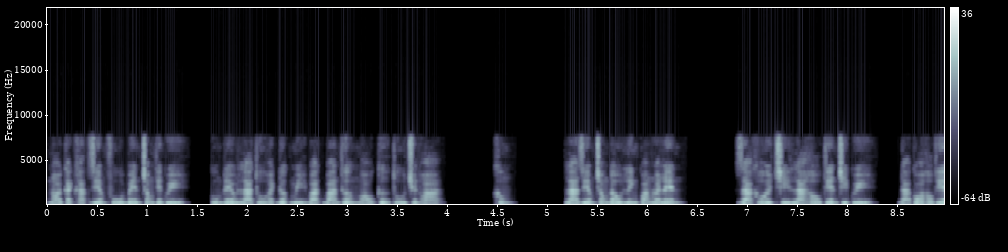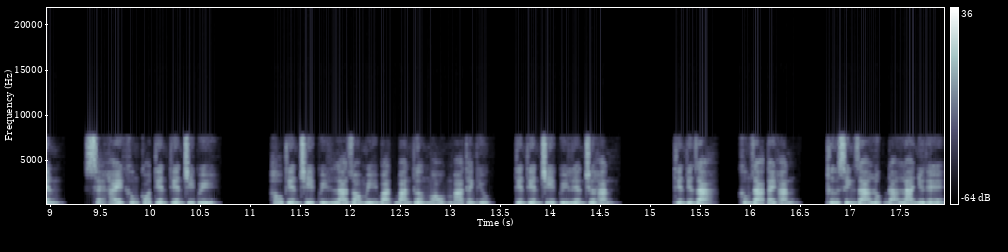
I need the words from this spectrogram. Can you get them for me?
Nói cách khác diêm phủ bên trong thiên quỷ, cũng đều là thu hoạch được mị bạt ban thưởng máu cự thú chuyển hóa. Không. La diêm trong đầu linh quang lóe lên. Giả khôi chỉ là hậu thiên chi quỷ, đã có hậu thiên, sẽ hay không có tiên tiên chi quỷ? Hậu thiên chi quỷ là do mị bạt ban thưởng máu mà thành cựu tiên tiên chi quỷ liền chưa hẳn. Thiên tiên giả, không giả tay hắn, thử sinh ra lúc đã là như thế.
